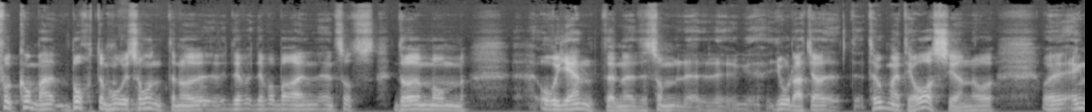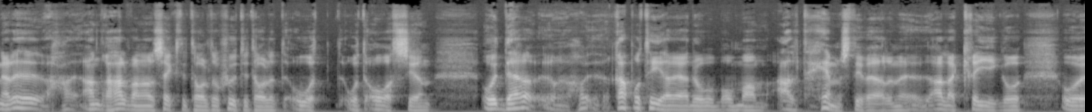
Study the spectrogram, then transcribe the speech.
få komma bortom horisonten och det, det var bara en, en sorts dröm om Orienten som eh, gjorde att jag tog mig till Asien och, och ägnade andra halvan av 60-talet och 70-talet åt, åt Asien. Och där rapporterade jag då om, om allt hemskt i världen. Alla krig och, och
